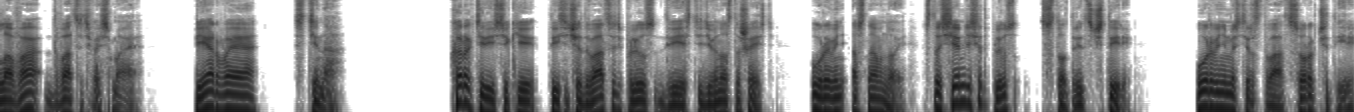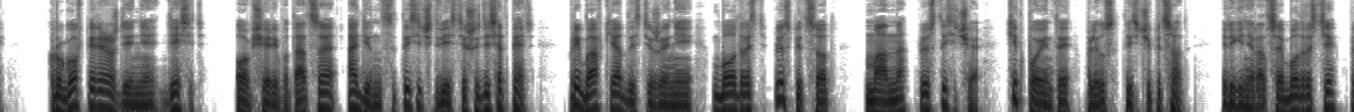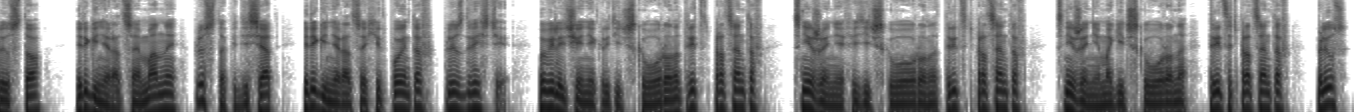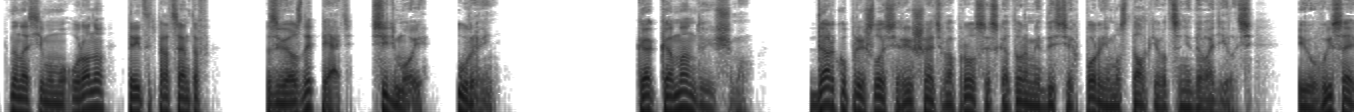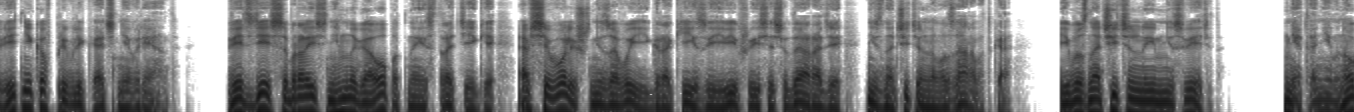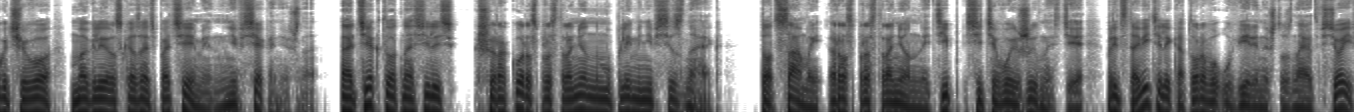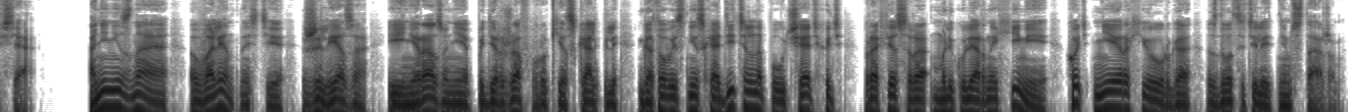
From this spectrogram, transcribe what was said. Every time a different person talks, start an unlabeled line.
Глава 28. Первая стена. Характеристики 1020 плюс 296. Уровень основной 170 плюс 134. Уровень мастерства 44. Кругов перерождения 10. Общая репутация 11265. Прибавки от достижений. Бодрость плюс 500. Манна плюс 1000. Хитпоинты плюс 1500. Регенерация бодрости плюс 100 регенерация маны плюс 150, регенерация хитпоинтов плюс 200, увеличение критического урона 30%, снижение физического урона 30%, снижение магического урона 30%, плюс к наносимому урону 30%. Звезды 5, седьмой уровень. Как командующему, Дарку пришлось решать вопросы, с которыми до сих пор ему сталкиваться не доводилось. И, увы, советников привлекать не вариант. Ведь здесь собрались не многоопытные стратеги, а всего лишь низовые игроки, заявившиеся сюда ради незначительного заработка. Ибо значительно им не светит. Нет, они много чего могли рассказать по теме, не все, конечно. А те, кто относились к широко распространенному племени всезнаек. Тот самый распространенный тип сетевой живности, представители которого уверены, что знают все и вся. Они, не зная валентности железа и ни разу не подержав в руке скальпель, готовы снисходительно поучать хоть профессора молекулярной химии, хоть нейрохирурга с двадцатилетним стажем.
